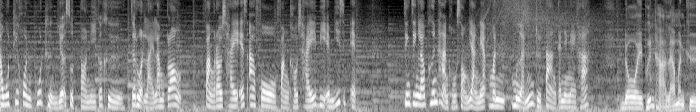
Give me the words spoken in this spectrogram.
อาวุธที่คนพูดถึงเยอะสุดตอนนี้ก็คือ จรวดหลายลำกล้อง ฝั่งเราใช้ SR4 ฝั่งเขาใช้ BM21 จริงๆ แล้วพื้นฐานของสองอย่างเนี้ยมันเหมือนหรือต่างกันยังไงคะ โดยพื้นฐานแล้วมันคือ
